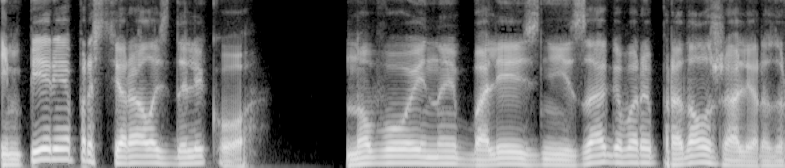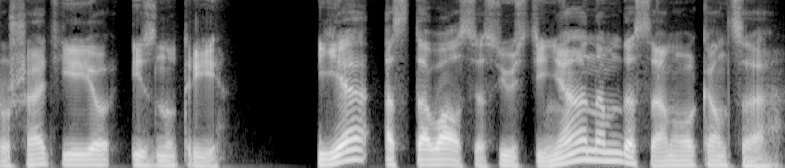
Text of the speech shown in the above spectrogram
Империя простиралась далеко, но войны, болезни и заговоры продолжали разрушать ее изнутри. Я оставался с Юстинианом до самого конца.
